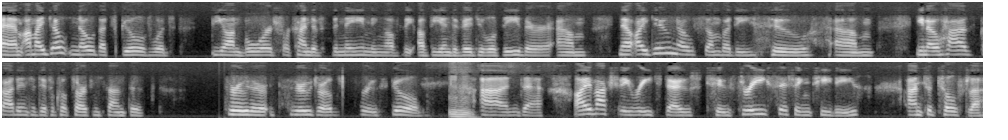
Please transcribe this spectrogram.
Um, and I don't know that schools would be on board for kind of the naming of the of the individuals either. Um, now, I do know somebody who, um, you know, has got into difficult circumstances through their through drugs through school, and uh, I've actually reached out to three sitting TDs and to Tusla.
